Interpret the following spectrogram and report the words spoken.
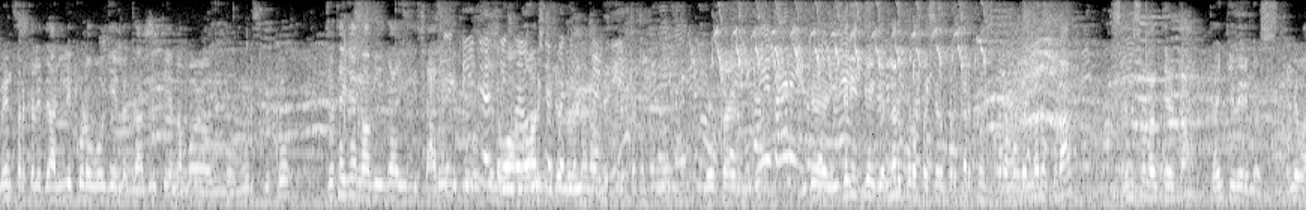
ಮೇನ್ ಸರ್ಕಲ್ ಇದೆ, ಅಲ್ಲಿ ಕೂಡ ಹೋಗಿ ಎಲ್ಲ ಜಾಗೃತಿಯನ್ನು ಮೂಡಿಸಿಬಿಟ್ಟು, ಜೊತೆಗೆ ನಾವೀಗ ಇಲ್ಲಿ ಶಾಲೆಯಲ್ಲಿ ಕೂಡ ಕೆಲವು ಹಲವಾರು ಗಿಡಗಳನ್ನು ನಾವು ನೆಟ್ಟಿರ್ತಕ್ಕಂಥದ್ದು ನೋಡ್ತಾ ಇರ್ಬೋದು. ಇದೇ ಇದೇ ರೀತಿಯಾಗಿ ಎಲ್ಲರೂ ಕೂಡ ಪರಿಸರ ಪರಿಸರಕ್ಕೋಸ್ಕರ ನಾವೆಲ್ಲರೂ ಕೂಡ ಶ್ರಮಿಸೋಣ ಅಂತ ಹೇಳ್ತಾ ಥ್ಯಾಂಕ್ ಯು ವೆರಿ ಮಚ್ ಧನ್ಯವಾದ.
